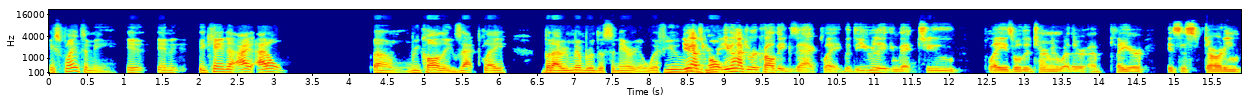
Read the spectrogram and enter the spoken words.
explained to me, it and it, it came to I I don't um, recall the exact play, but I remember the scenario. If you you have to, you don't have to recall the exact play, but do you really think that two plays will determine whether a player is the starting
